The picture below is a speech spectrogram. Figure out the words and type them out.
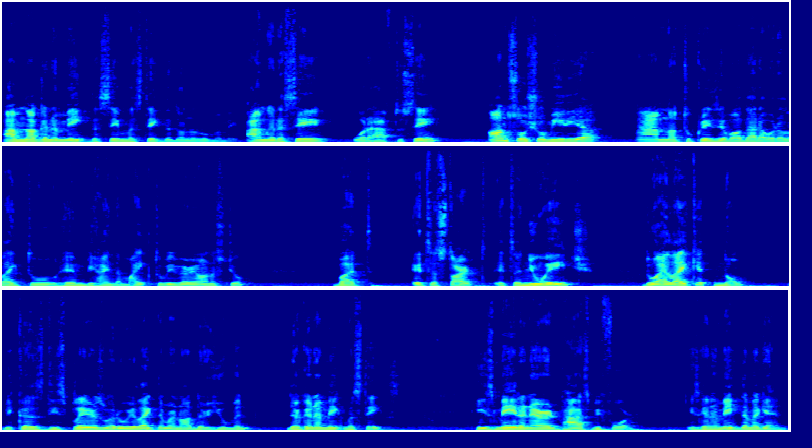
I'm not gonna make the same mistake that Donnarumma made. I'm gonna say what I have to say on social media. I'm not too crazy about that. I would have liked to him behind the mic, to be very honest with you. But it's a start. It's a new age. Do I like it? No, because these players, whether we like them or not, they're human. They're gonna make mistakes. He's made an errant pass before. He's gonna make them again.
